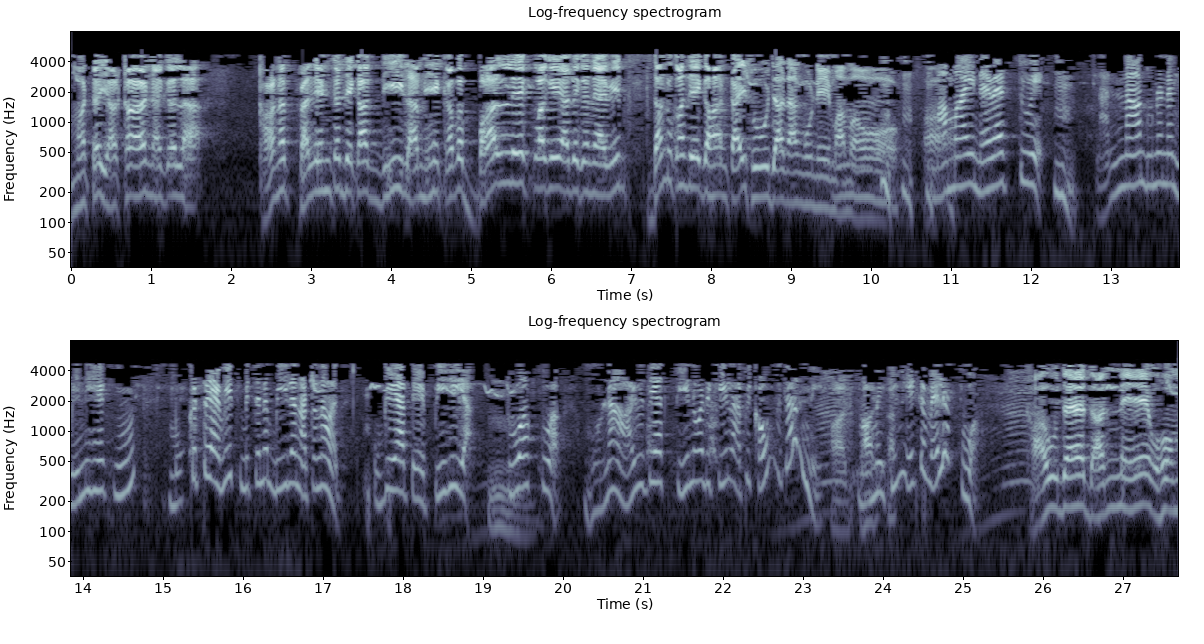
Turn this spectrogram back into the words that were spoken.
මට යකා නැගලා කන පැලෙන්ට දෙකක් දීලා මේකව බල්ලෙක් වගේ අදගෙන ඇවිත් දඬු කඳේ ගහන්නයි සූදානම් උනේ මම. මමයි නැවැත්තුවේ. නන්නා දුනන මිනිහෙක් මොකට ඇවිත් මෙතන බීලා නටනවද? උගේ අතේ පිහිය තුවක්කුවක්. මොන ආයුධයක් තියෙනවද කියලා අපි කවුද දන්නේ? මම ඉතින් ඒක වැළැක්වුවා. කවුද දන්නේ? ඔහොම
